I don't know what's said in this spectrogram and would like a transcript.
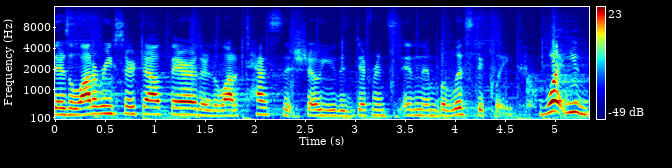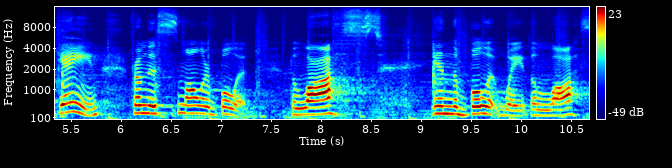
There's a lot of research out there. There's a lot of tests that show you the difference in them ballistically. What you gain from this smaller bullet, the loss in the bullet weight, the loss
